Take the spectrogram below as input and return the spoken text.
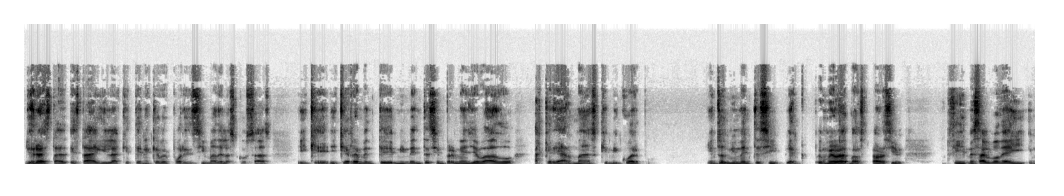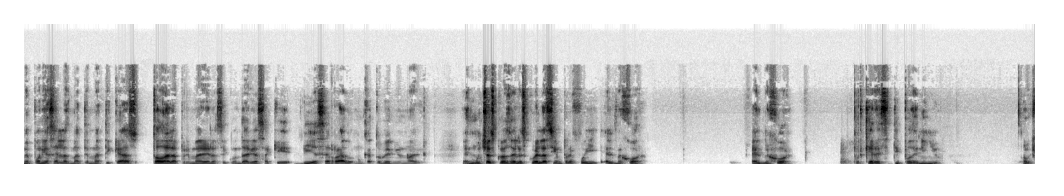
Yo era esta, esta águila que tiene que ver por encima de las cosas y que, y que realmente mi mente siempre me ha llevado a crear más que mi cuerpo. Y entonces mi mente, sí, eh, ahora sí, si me salgo de ahí y me ponías en las matemáticas, toda la primaria y la secundaria saqué 10 cerrado, nunca tuve ni un 9. En muchas cosas de la escuela siempre fui el mejor, el mejor, porque era ese tipo de niño. ¿Ok?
